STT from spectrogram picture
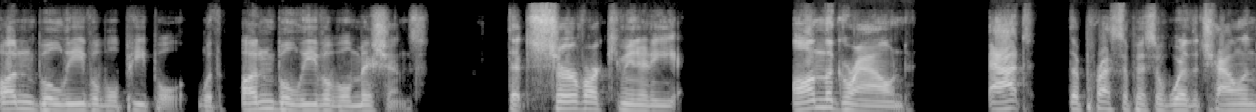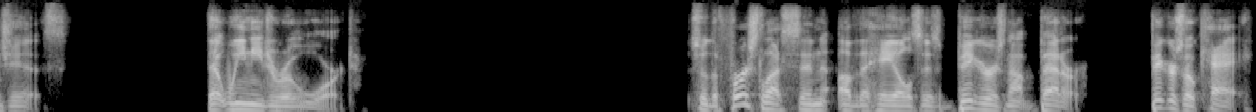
unbelievable people with unbelievable missions that serve our community on the ground at the precipice of where the challenge is that we need to reward. So the first lesson of the Hales is bigger is not better. Bigger's okay.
